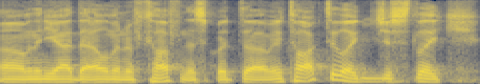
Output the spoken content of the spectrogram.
um, and then you add that element of toughness. But uh, we talk to like just like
